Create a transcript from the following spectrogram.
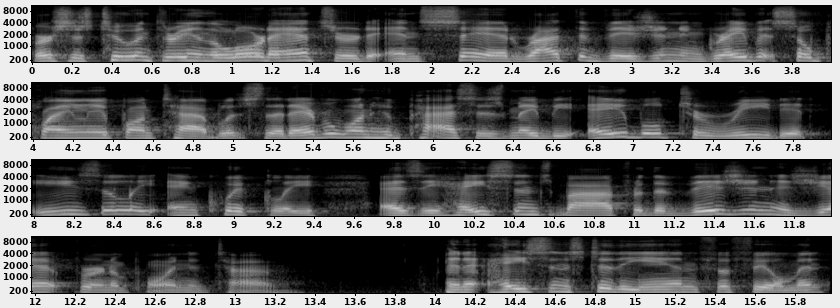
Verses 2 and 3 And the Lord answered and said, Write the vision, engrave it so plainly upon tablets that everyone who passes may be able to read it easily and quickly as he hastens by, for the vision is yet for an appointed time and it hastens to the end fulfillment.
